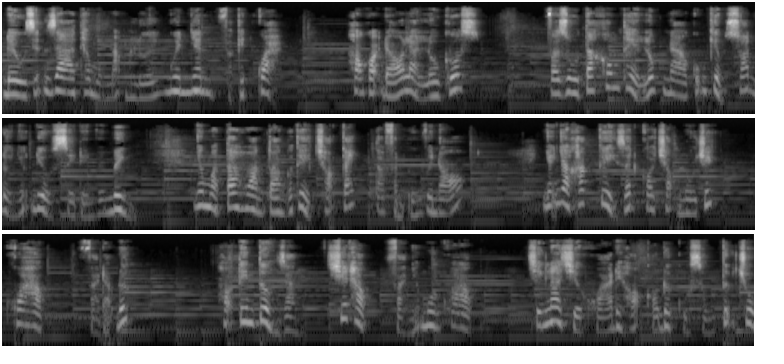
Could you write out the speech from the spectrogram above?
đều diễn ra theo một mạng lưới nguyên nhân và kết quả. Họ gọi đó là logos. Và dù ta không thể lúc nào cũng kiểm soát được những điều xảy đến với mình, nhưng mà ta hoàn toàn có thể chọn cách ta phản ứng với nó. Những nhà khắc kỷ rất coi trọng logic, khoa học và đạo đức. Họ tin tưởng rằng triết học và những môn khoa học chính là chìa khóa để họ có được cuộc sống tự chủ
